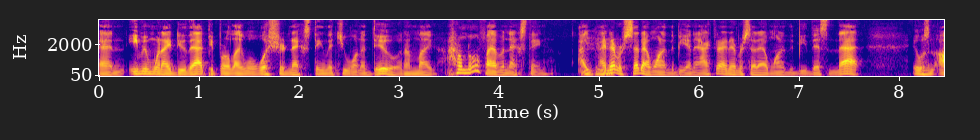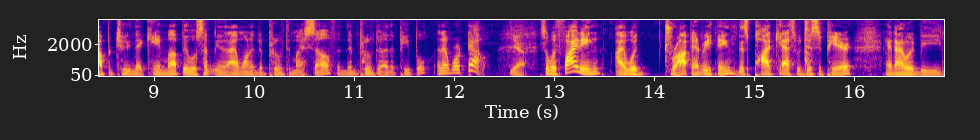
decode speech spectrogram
And even when I do that, people are like, "Well, what's your next thing that you want to do?" And I'm like, "I don't know if I have a next thing. I, I never said I wanted to be an actor. I never said I wanted to be this and that." It was an opportunity that came up. It was something that I wanted to prove to myself and then prove to other people, and it worked out. Yeah. So with fighting, I would drop everything. This podcast would disappear, and I would be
